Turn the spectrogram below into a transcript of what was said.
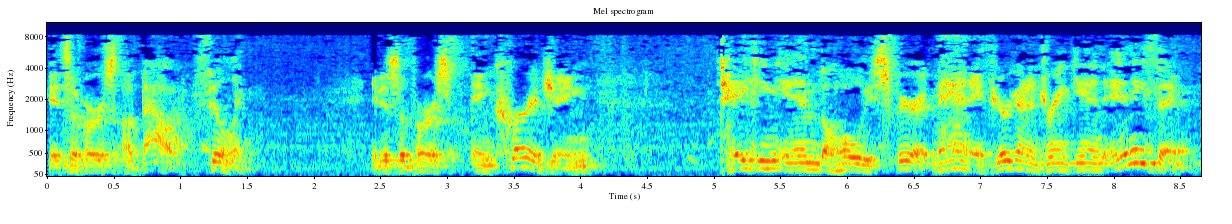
It's a verse about filling. It is a verse encouraging taking in the Holy Spirit. Man, if you're going to drink in anything,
